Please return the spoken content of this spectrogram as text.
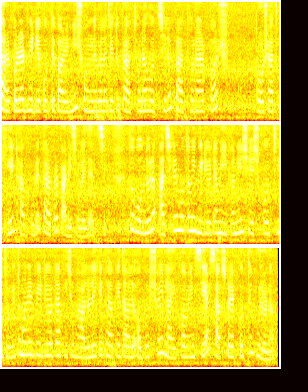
তারপর আর ভিডিও করতে পারিনি। সন্ধ্যেবেলা যেহেতু প্রার্থনা হচ্ছিল, প্রার্থনার পর প্রসাদ খেয়ে ঠাকুরে তারপর বাড়ি চলে যাচ্ছি। তো বন্ধুরা, আজকের মতো আমি ভিডিওটা আমি এখানেই শেষ করছি। যদি তোমাদের ভিডিওটা কিছু ভালো লেগে থাকে, তাহলে অবশ্যই লাইক কমেন্ট শেয়ার সাবস্ক্রাইব করতে ভুলো না।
